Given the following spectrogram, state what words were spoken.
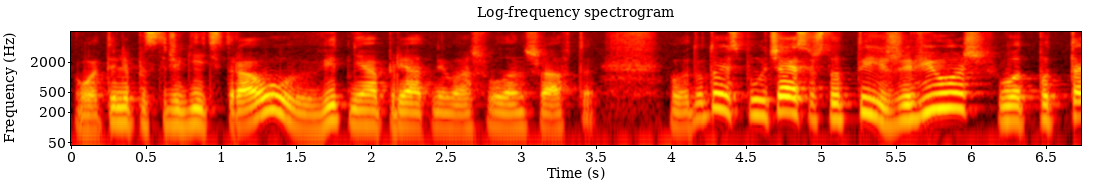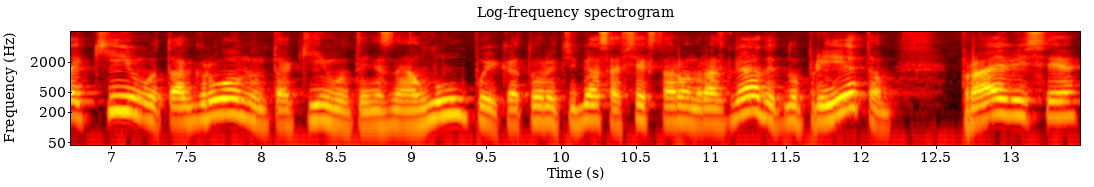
Вот. Или подстригите траву, вид неопрятный вашего ландшафта. Вот. Ну, то есть получается, что ты живешь вот под таким вот огромным, таким вот, я не знаю, лупой, который тебя со всех сторон разглядывает, но при этом privacy,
